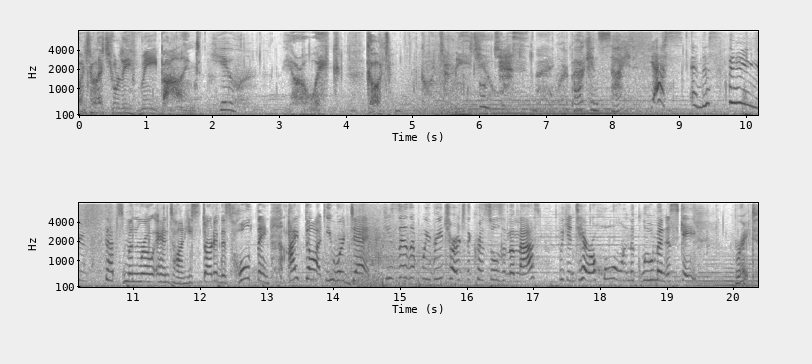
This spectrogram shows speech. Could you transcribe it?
Going to let you leave me behind. You. You're awake. Good. I'm Going to need you. Oh, Jess. We're back inside. Yes, and this thing. That's Monroe Anton. He started this whole thing. I thought you were dead. He says if we recharge the crystals in the mask, we can tear a hole in the gloom and escape. Right.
